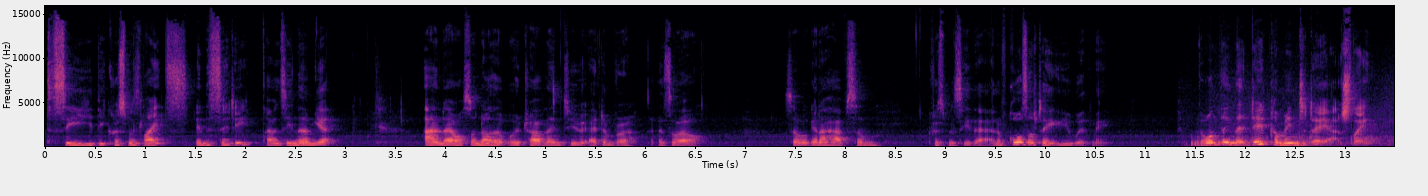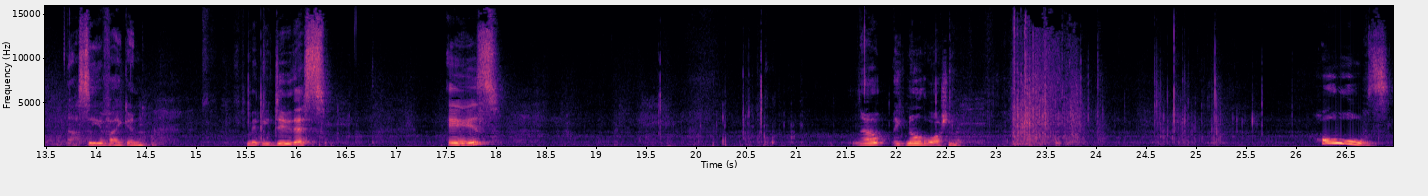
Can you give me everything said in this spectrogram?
to see the Christmas lights in the city. I haven't seen them yet. And I also know that we're travelling to Edinburgh as well. So we're going to have some Christmassy there. And of course I'll take you with me. The one thing that did come in today actually, I'll see if I can maybe do this, is... No, ignore the washing. Holes!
